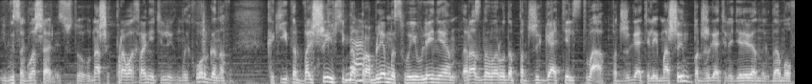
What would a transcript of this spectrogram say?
и вы соглашались, что у наших правоохранительных органов какие-то большие всегда Да. проблемы с выявлением разного рода поджигательства. Поджигателей машин, поджигателей деревянных домов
